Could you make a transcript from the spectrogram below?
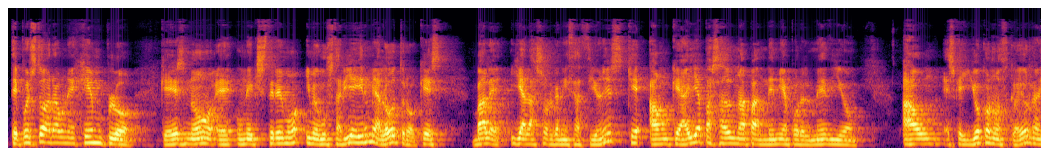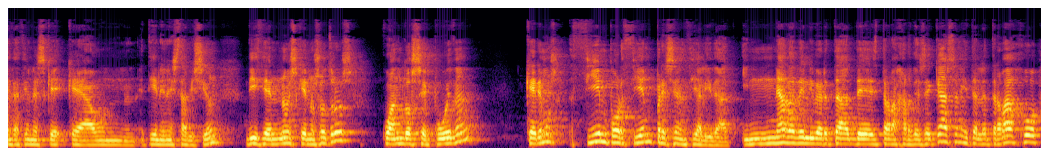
te he puesto ahora un ejemplo que es ¿no? Eh, un extremo y me gustaría irme al otro, que es, vale, y a las organizaciones que aunque haya pasado una pandemia por el medio, aún, es que yo conozco, hay organizaciones que, que aún tienen esta visión, dicen, no, es que nosotros cuando se pueda queremos 100% presencialidad y nada de libertad de trabajar desde casa, ni teletrabajo,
